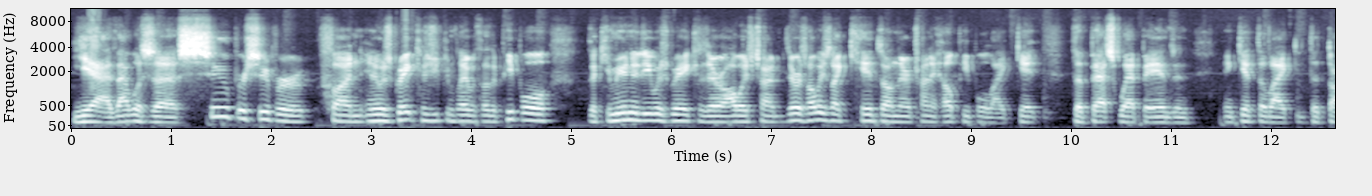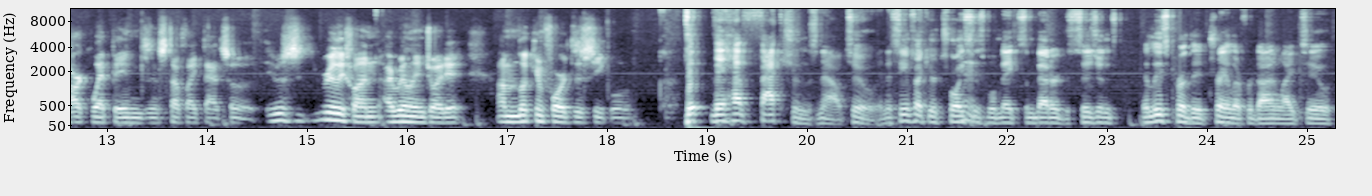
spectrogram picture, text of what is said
yeah, that was uh, super super fun, and it was great because you can play with other people. The community was great because they were always trying. There was always like kids on there trying to help people like get the best weapons and and get the like the dark weapons and stuff like that. So it was really fun. I really enjoyed it. I'm looking forward to the sequel. They, they have factions now too, and it seems like your choices will make some better decisions. At least per the trailer for Dying Light 2.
